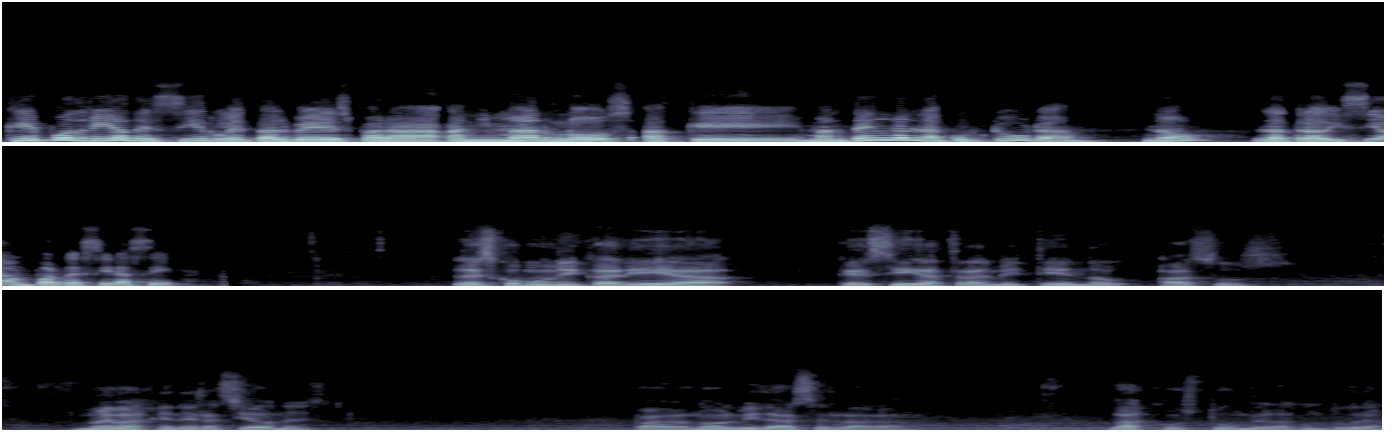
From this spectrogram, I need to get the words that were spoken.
¿qué podría decirle tal vez para animarlos a que mantengan la cultura, ¿no? La tradición, por decir así. Les comunicaría que sigan transmitiendo a sus nuevas generaciones para no olvidarse la, la costumbre, la cultura.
